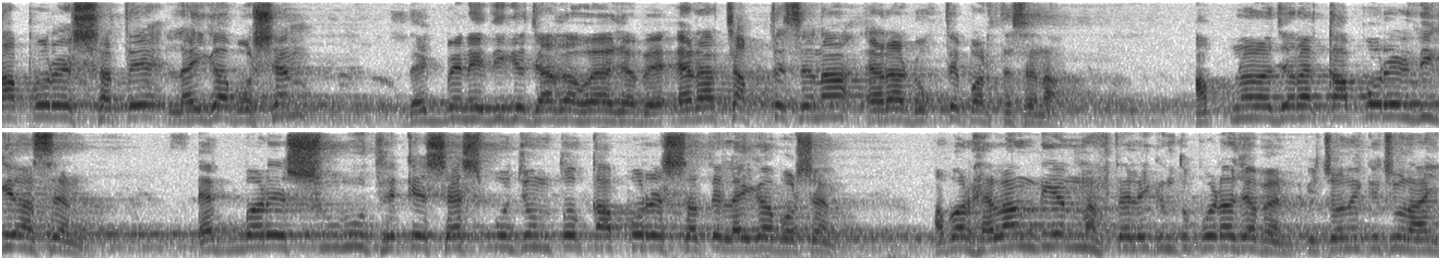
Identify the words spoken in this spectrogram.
কাপড়ের সাথে লাইগা বসেন, দেখবেন এদিকে জায়গা হয়ে যাবে। এরা চাপতেছে না, এরা ঢুকতে পারতেছে না। আপনারা যারা কাপড়ের দিকে আছেন, একবারে শুরু থেকে শেষ পর্যন্ত কাপড়ের সাথে লাইগা বসেন। আবার হেলান দিয়েন না, তাহলে কিন্তু পড়ে যাবেন, পিছনে কিছু নাই।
